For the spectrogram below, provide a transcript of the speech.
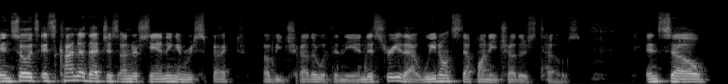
And so it's it's kind of that just understanding and respect of each other within the industry that we don't step on each other's toes. And so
